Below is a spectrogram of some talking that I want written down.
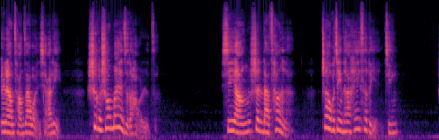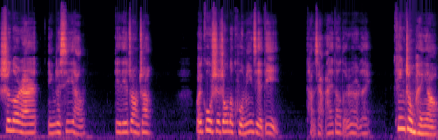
月亮藏在晚霞里，是个收麦子的好日子。夕阳盛大灿烂，照不进他黑色的眼睛。施诺然迎着夕阳，跌跌撞撞。为故事中的苦命姐弟淌下哀悼的热泪。听众朋友，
